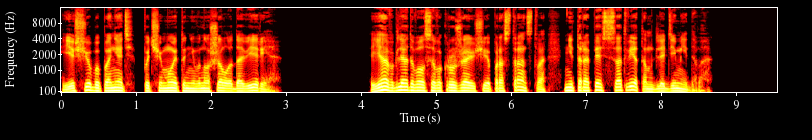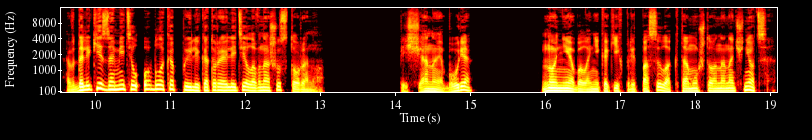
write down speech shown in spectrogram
Еще бы понять, почему это не внушало доверия. Я вглядывался в окружающее пространство, не торопясь с ответом для Демидова. Вдалеке заметил облако пыли, которое летело в нашу сторону. Песчаная буря? Но не было никаких предпосылок к тому, что она начнется.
